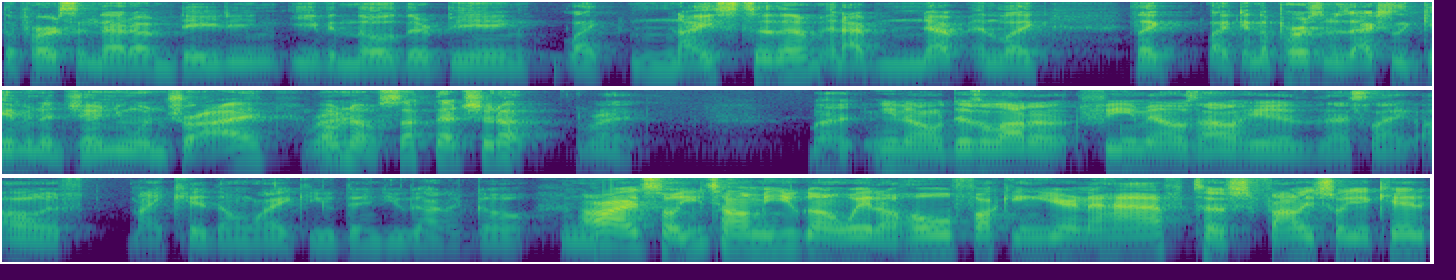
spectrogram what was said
the person that I'm dating, even though they're being like nice to them, and I've never and like like like and the person is actually giving a genuine try, oh no, suck that shit up. Right. But you know, there's a lot of females out here that's like, oh, if my kid don't like you, then you gotta go. Mm. All right, so you telling me you gonna wait a whole fucking year and a half to finally show your kid,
